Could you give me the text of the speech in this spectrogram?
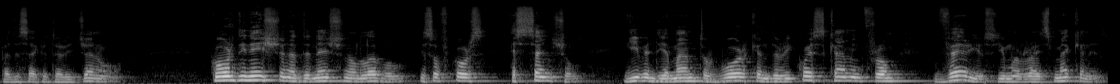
by the Secretary General. Coordination at the national level is of course essential given the amount of work and the requests coming from various human rights mechanisms.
